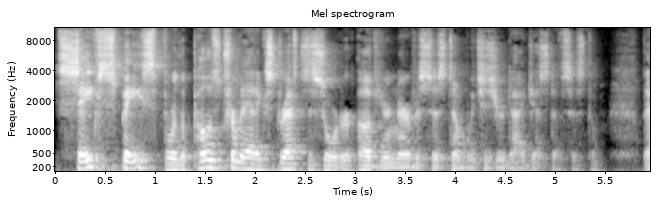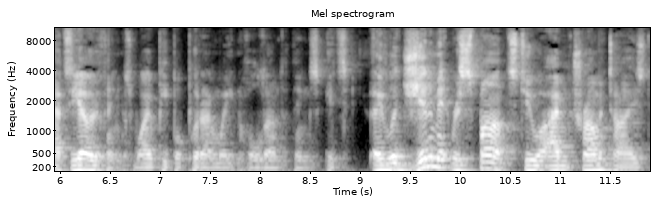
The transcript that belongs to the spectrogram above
safe space for the post-traumatic stress disorder of your nervous system, which is your digestive system. That's the other thing is why people put on weight and hold on to things. It's a legitimate response to I'm traumatized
